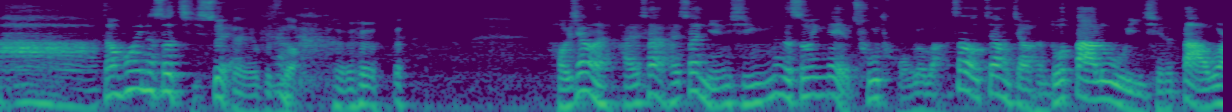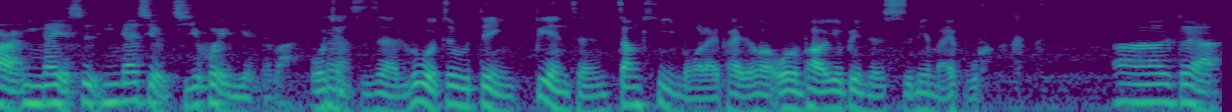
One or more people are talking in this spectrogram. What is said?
啊，张丰毅那时候几岁啊？对，不知道，好像还算还算年轻，那个时候应该也出头了吧？照这样讲，很多大陆以前的大腕儿应该也是应该是有机会演的吧？我讲实在，如果这部电影变成张艺谋来拍的话，我很怕又变成《十面埋伏》。呃，对啊，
